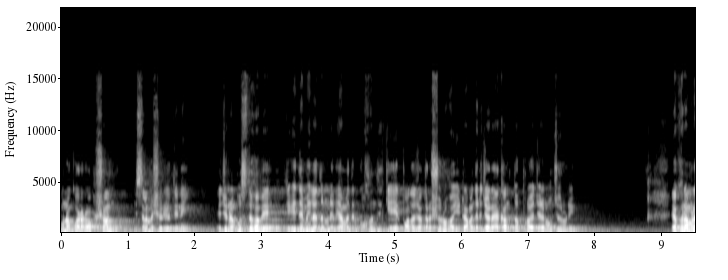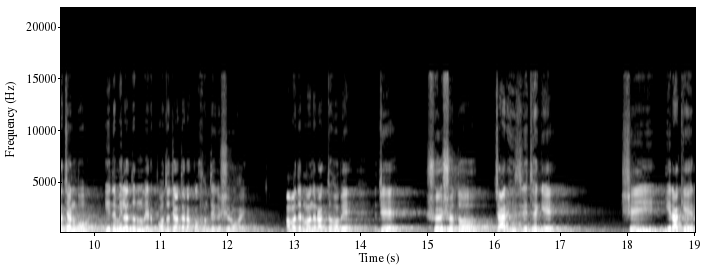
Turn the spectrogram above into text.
কোনো করার অপশন ইসলামের শরীয়তে নেই। এই জন্য বুঝতে হবে যে ঈদে মিলাদুলনবী আমাদের কখন থেকে এর পদযাত্রা শুরু হয়, এটা আমাদের জানা একান্ত প্রয়োজন এবং জরুরি। এখন আমরা জানব ঈদে মিলাদুলনবীর পদযাত্রা কখন থেকে শুরু হয়। আমাদের মনে রাখতে হবে যে ছয়শত চার হিজড়ি থেকে সেই ইরাকের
